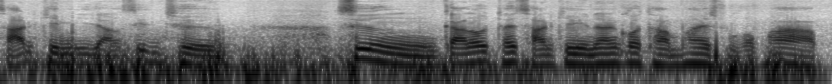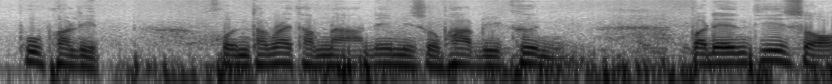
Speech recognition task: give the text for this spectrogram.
สารเคมีอย่างสิ้นเชิง ซึ่งการลดใช้สารเคมีนั้นก็ทำให้สุขภาพผู้ผลิต คนทำไร่ทำนานี่มีสุขภาพดีขึ้น ประเด็นที่สอง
